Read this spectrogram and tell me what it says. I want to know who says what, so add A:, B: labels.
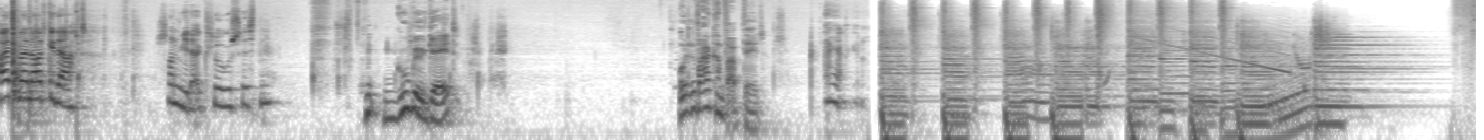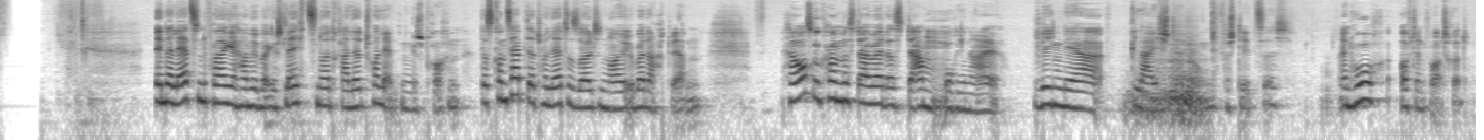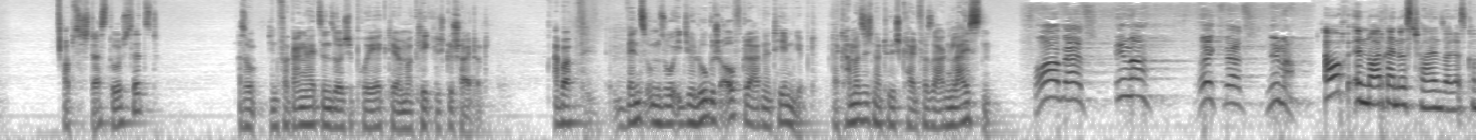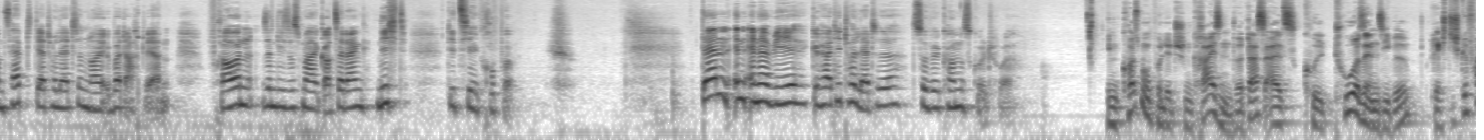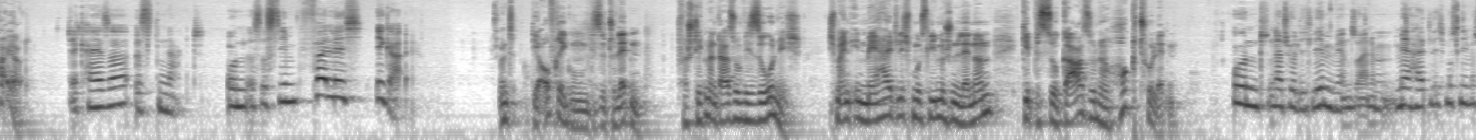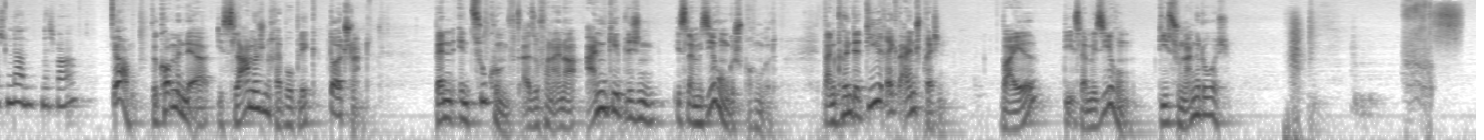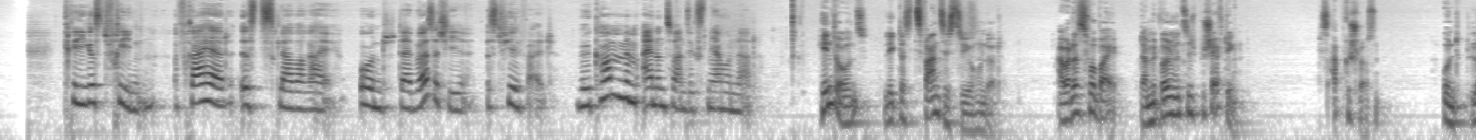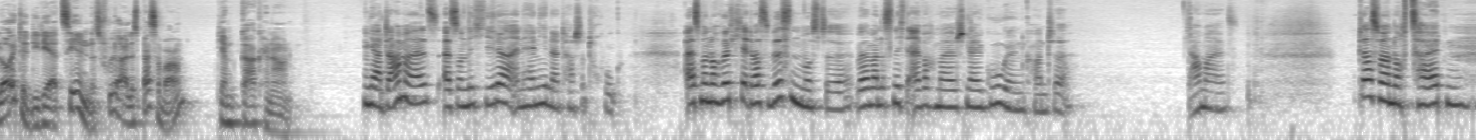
A: Heute bei laut gedacht. Schon wieder Klo-Geschichten.
B: Google Gate. Und ein Wahlkampf-Update.
A: Ah ja, genau. In der letzten Folge haben wir über geschlechtsneutrale Toiletten gesprochen. Das Konzept der Toilette sollte neu überdacht werden. Herausgekommen ist dabei das Damenurinal. Wegen der Gleichstellung, versteht sich. Ein Hoch auf den Fortschritt.
B: Ob sich das durchsetzt? Also in Vergangenheit sind solche Projekte ja immer kläglich gescheitert. Aber wenn es um so ideologisch aufgeladene Themen gibt, da kann man sich natürlich kein Versagen leisten.
C: Vorwärts immer, rückwärts nimmer.
A: Auch in Nordrhein-Westfalen soll das Konzept der Toilette neu überdacht werden. Frauen sind dieses Mal Gott sei Dank nicht die Zielgruppe. Denn in NRW gehört die Toilette zur Willkommenskultur.
B: In kosmopolitischen Kreisen wird das als kultursensibel richtig gefeiert.
A: Der Kaiser ist nackt und es ist ihm völlig egal.
B: Und die Aufregung um diese Toiletten versteht man da sowieso nicht. Ich meine, in mehrheitlich muslimischen Ländern gibt es sogar so eine Hocktoiletten.
A: Und natürlich leben wir in so einem mehrheitlich muslimischen Land, nicht wahr?
B: Ja, willkommen in der Islamischen Republik Deutschland. Wenn in Zukunft also von einer angeblichen Islamisierung gesprochen wird, dann könnt ihr direkt einsprechen. Weil die Islamisierung, die ist schon lange durch.
A: Krieg ist Frieden, Freiheit ist Sklaverei und Diversity ist Vielfalt. Willkommen im 21. Jahrhundert.
B: Hinter uns liegt das 20. Jahrhundert. Aber das ist vorbei. Damit wollen wir uns nicht beschäftigen. Das ist abgeschlossen. Und Leute, die dir erzählen, dass früher alles besser war, die haben gar keine Ahnung.
A: Ja, damals, als noch nicht jeder ein Handy in der Tasche trug. Als man noch wirklich etwas wissen musste, weil man es nicht einfach mal schnell googeln konnte. Damals. Das waren noch Zeiten.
